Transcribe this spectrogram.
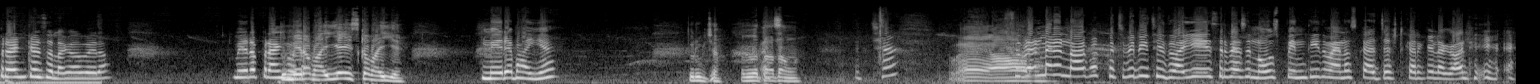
प्रैंक कैसा लगा मेरा? मेरा प्रैंक तू मेरा भाई है इसका भाई है। मेरे भाई हैं? तू रुक जा अभी बताता हूँ। अच्छा। फ्रेंड मैंने नाक में कुछ भी नहीं छिदवाई है ये सिर्फ़ ऐसे नोज़ पिन थी तो मैंने उसका एडजस्ट करके लगा ली है।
